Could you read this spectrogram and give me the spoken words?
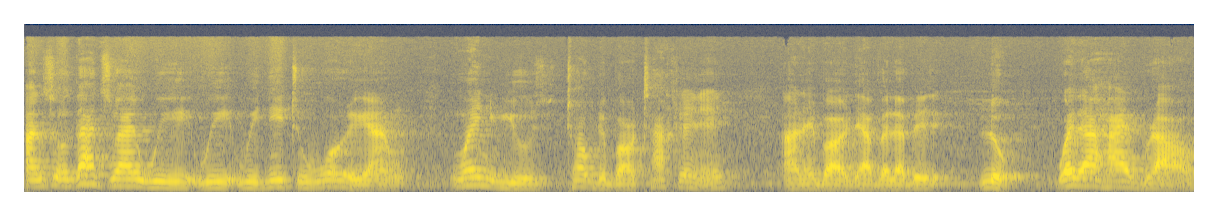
And so that's why we, we, we need to worry. And when you talked about tackling it and about the availability, look, whether highbrow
